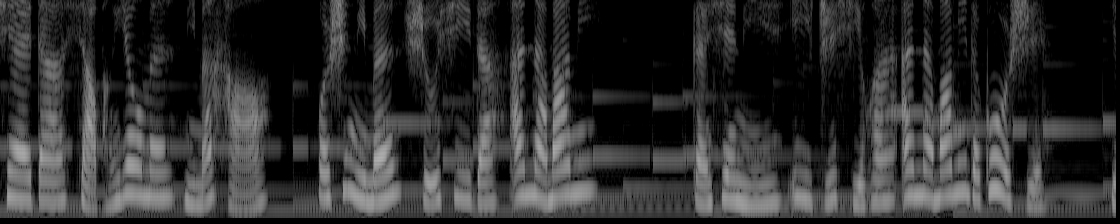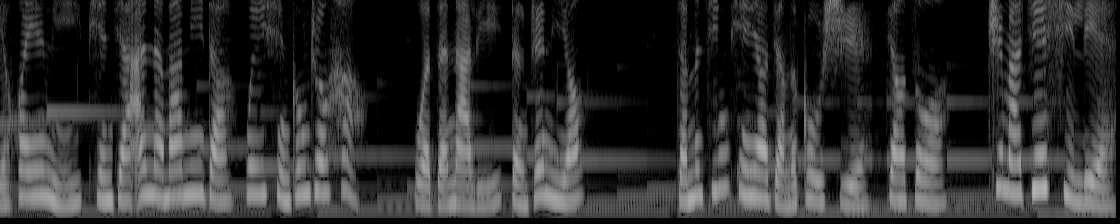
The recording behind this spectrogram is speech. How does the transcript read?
亲爱的小朋友们，你们好，我是你们熟悉的安娜妈咪。感谢你一直喜欢安娜妈咪的故事，也欢迎你添加安娜妈咪的微信公众号，我在那里等着你哦。咱们今天要讲的故事叫做《芝麻街系列》，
